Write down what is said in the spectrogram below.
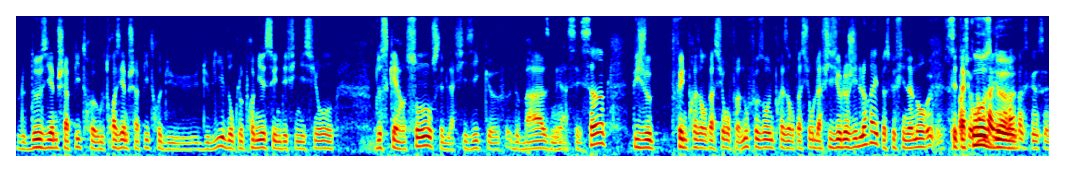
deuxième chapitre, ou le troisième chapitre du, du livre, donc le premier, c'est une définition de ce qu'est un son, c'est de la physique euh, de base, mais assez simple. Puis je fait une présentation, enfin nous faisons une présentation de la physiologie de l'oreille, parce que finalement, c'est à cause de... Hein, parce que c'est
